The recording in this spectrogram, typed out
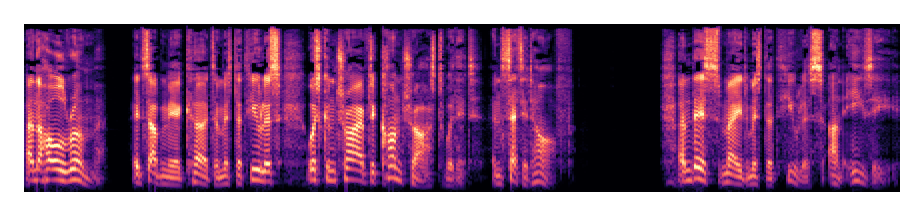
and the whole room, it suddenly occurred to Mr. Thewless, was contrived to contrast with it and set it off and this made Mr. Thewless uneasy.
